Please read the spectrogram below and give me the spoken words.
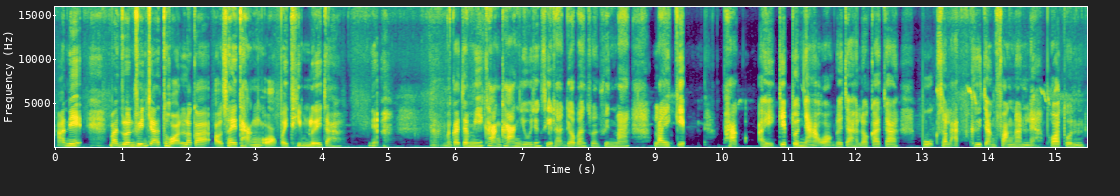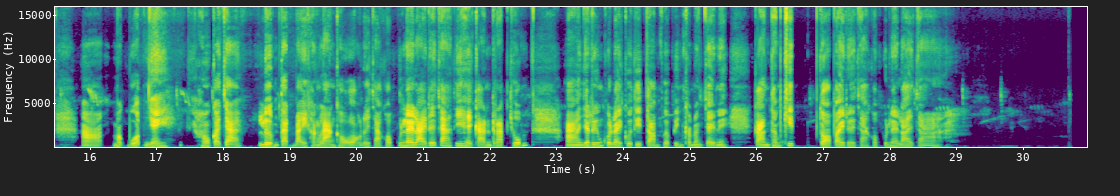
อันนี้บ้านสวนฟินจะถอนแล้วก็เอาใส่ถังออกไปถิ่มเลยจ้ะเนี่ยอ่ามันก็จะมีข้างๆอยู่จังสี่แหละเดี๋ยวบ้านสวนฟินมาไล่เก็บพักไอ้เก็บต้นหญ้าออกด้วยจ้ะแล้วก็จะปลูกสลัดคือจังฟังนั่นแหละ เพราะต้นอ่าหมักบวบใหญ่เฮาก็จะเริ่มตัดใบข้างล่างเขาออกด้วยจ้ะขอบคุณหลายๆด้วยจ้ะที่ให้การรับชมอ่าอย่าลืมกดไลค์กดติดตามเพื่อเป็นกำลังใจในการทำคลิปต่อไปด้วยจ้ะขอบคุณหลายๆจ้า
